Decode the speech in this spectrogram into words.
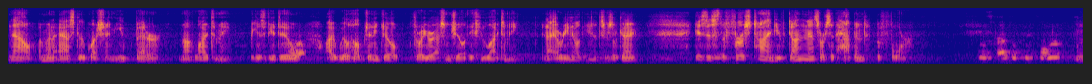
Now, I'm going to ask you a question. You better not lie to me. Because if you do, I will help Jenny Joe throw your ass in jail if you lie to me. And I already know the answers, okay? Is this the first time you've done this or has it happened before? It's happened before. Mm.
